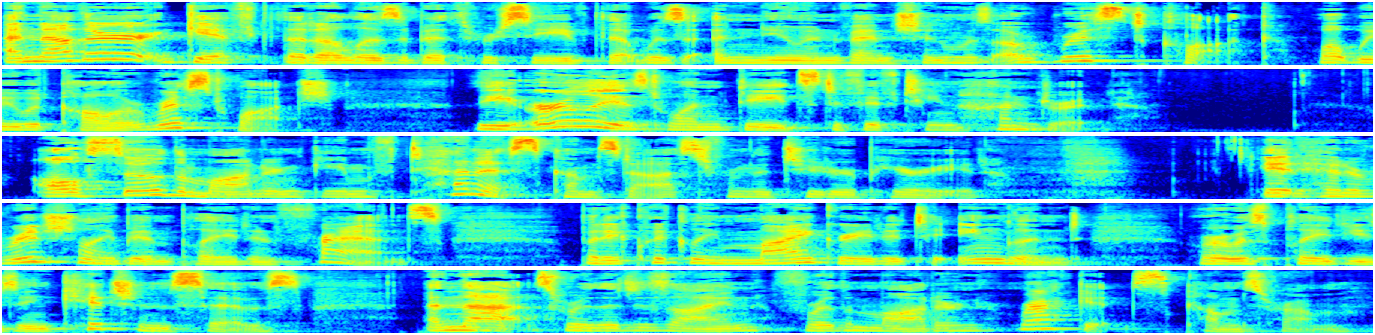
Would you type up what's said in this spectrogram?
Another gift that Elizabeth received that was a new invention was a wrist clock, what we would call a wristwatch. The earliest one dates to 1500. Also, the modern game of tennis comes to us from the Tudor period. It had originally been played in France, but it quickly migrated to England, where it was played using kitchen sieves, and that's where the design for the modern rackets comes from.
